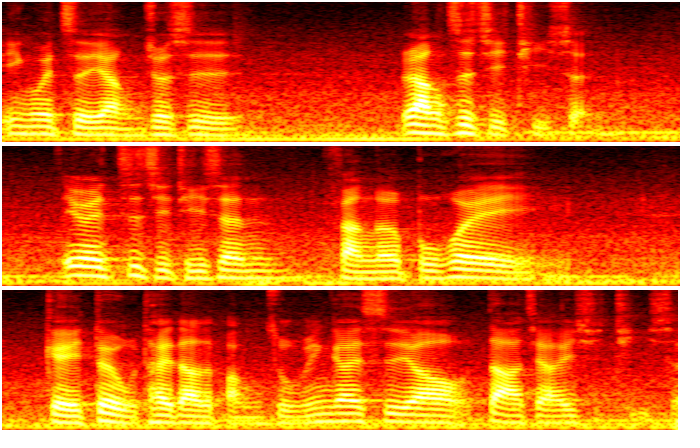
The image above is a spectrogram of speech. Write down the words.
因为这样就是让自己提升，因为自己提升反而不会给队伍太大的帮助，应该是要大家一起提升。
